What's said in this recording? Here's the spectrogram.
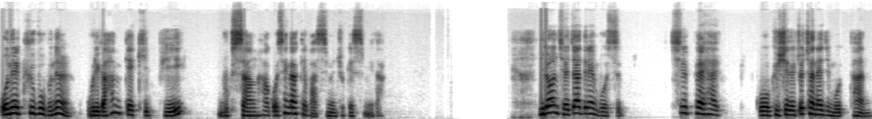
오늘 그 부분을 우리가 함께 깊이 묵상하고 생각해 봤으면 좋겠습니다. 이런 제자들의 모습, 실패하고 귀신을 쫓아내지 못한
